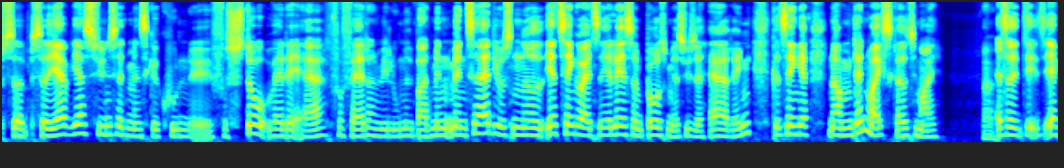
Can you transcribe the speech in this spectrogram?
så, så jeg, jeg synes, at man skal kunne øh, forstå, hvad det er, forfatteren vil umiddelbart. Men, men så er det jo sådan noget, jeg tænker altid, når jeg læser en bog, som jeg synes er herring, så tænker jeg, nå, men den var ikke skrevet til mig. Ja. Altså, det, jeg,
